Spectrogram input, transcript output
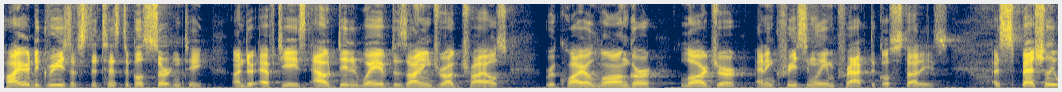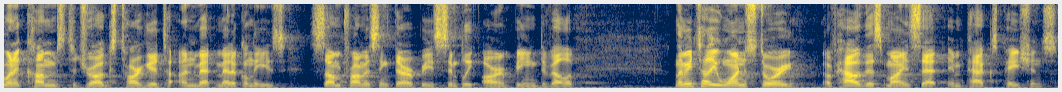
Higher degrees of statistical certainty under FDA's outdated way of designing drug trials require longer, larger, and increasingly impractical studies, especially when it comes to drugs targeted to unmet medical needs. Some promising therapies simply aren't being developed. Let me tell you one story of how this mindset impacts patients.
